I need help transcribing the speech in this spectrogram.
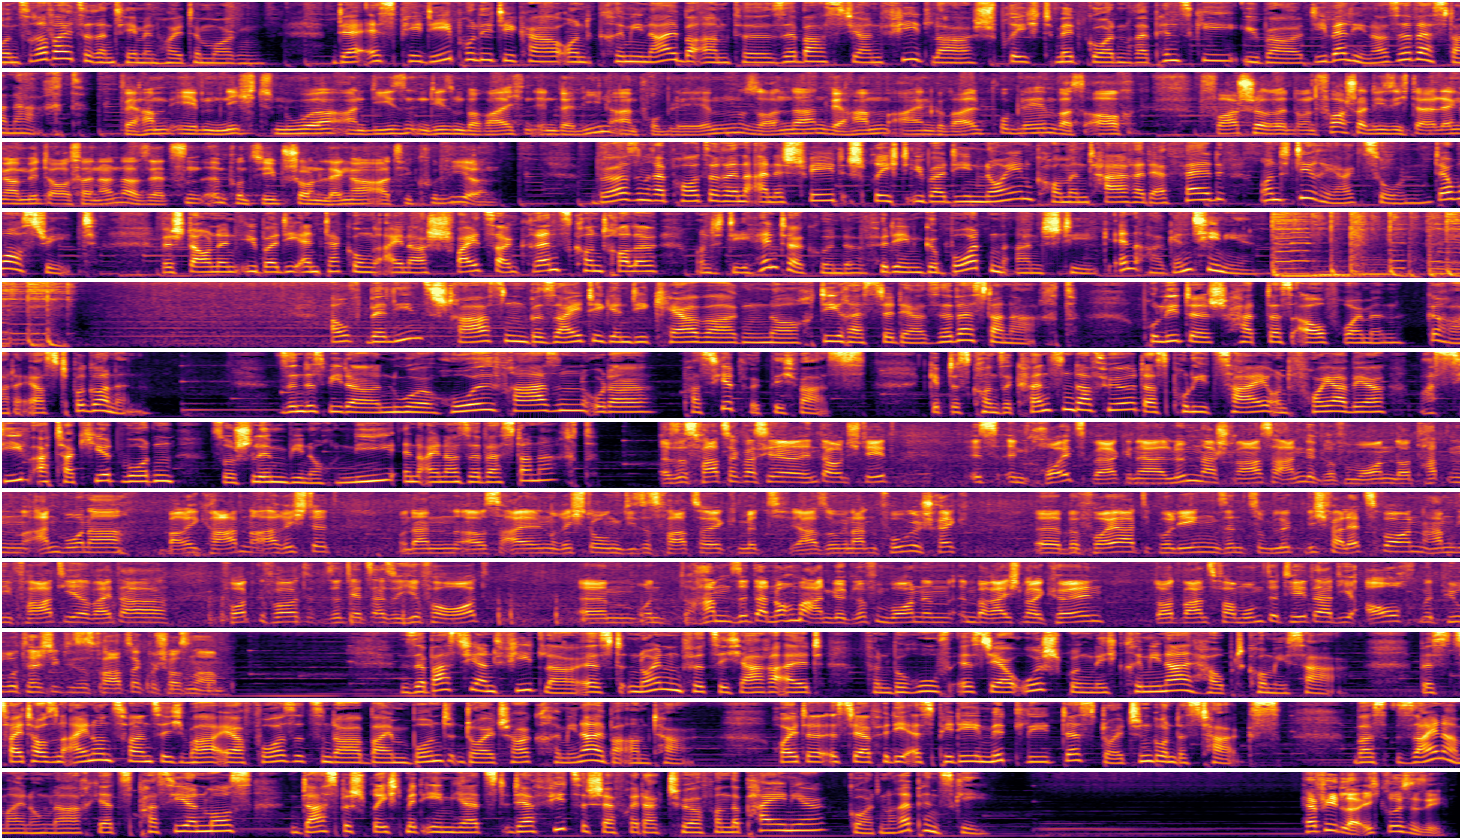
Unsere weiteren Themen heute Morgen. Der SPD-Politiker und Kriminalbeamte Sebastian Fiedler spricht mit Gordon Repinski über die Berliner Silvesternacht. Wir haben eben nicht nur an diesen, in diesen Bereichen in Berlin ein Problem, sondern wir haben ein Gewaltproblem, was auch Forscherinnen und Forscher, die sich da länger mit auseinandersetzen, im Prinzip schon länger artikulieren. Börsenreporterin Anne Schwedt spricht über die neuen Kommentare der Fed und die Reaktion der Wall Street. Wir staunen über die Entdeckung einer Schweizer Grenzkontrolle und die Hintergründe für den Geburtenanstieg in Argentinien. Auf Berlins Straßen beseitigen die Kehrwagen noch die Reste der Silvesternacht. Politisch hat das Aufräumen gerade erst begonnen. Sind es wieder nur Hohlphrasen oder passiert wirklich was? Gibt es Konsequenzen dafür, dass Polizei und Feuerwehr massiv attackiert wurden, so schlimm wie noch nie in einer Silvesternacht? Also das Fahrzeug, was hier hinter uns steht, ist in Kreuzberg in der Lümner Straße angegriffen worden. Dort hatten Anwohner Barrikaden errichtet und dann aus allen Richtungen dieses Fahrzeug mit ja, sogenannten Vogelschreck äh, befeuert. Die Kollegen sind zum Glück nicht verletzt worden, haben die Fahrt hier weiter fortgeführt, sind jetzt also hier vor Ort ähm, und haben, sind dann nochmal angegriffen worden im, im Bereich Neukölln. Dort waren es vermummte Täter, die auch mit Pyrotechnik dieses Fahrzeug beschossen haben. Sebastian Fiedler ist 49 Jahre alt. Von Beruf ist er ursprünglich Kriminalhauptkommissar. Bis 2021 war er Vorsitzender beim Bund Deutscher Kriminalbeamter. Heute ist er für die SPD Mitglied des Deutschen Bundestags. Was seiner Meinung nach jetzt passieren muss, das bespricht mit ihm jetzt der Vizechefredakteur von The Pioneer, Gordon Repinski. Herr Fiedler, ich grüße Sie.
